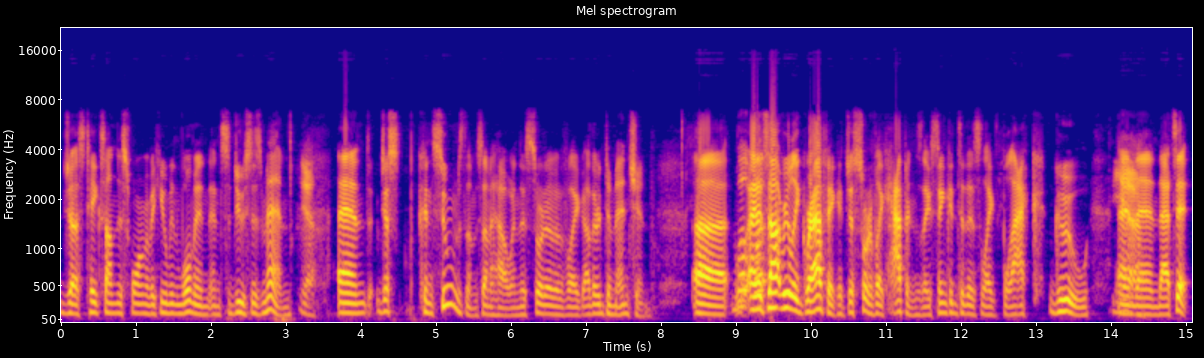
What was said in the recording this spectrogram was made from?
just takes on this form of a human woman and seduces men yeah, and just consumes them somehow in this sort of like other dimension. Uh, Well, and uh, it's not really graphic; it just sort of like happens. They sink into this like black goo, yeah, and then that's it.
